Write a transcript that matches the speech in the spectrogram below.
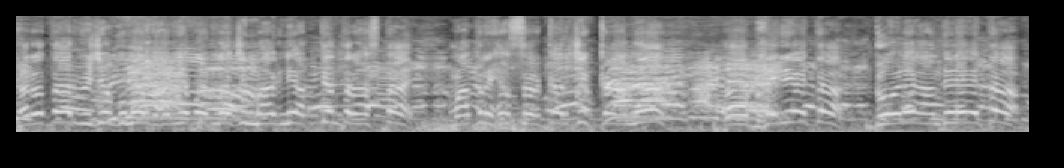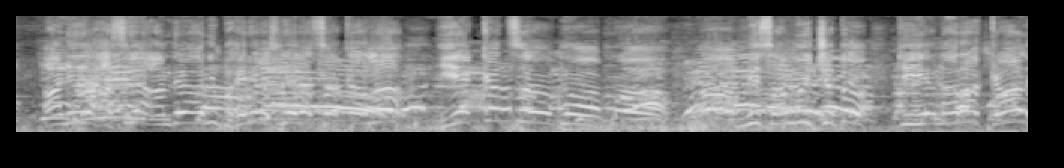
खरं तर विजयकुमार घाडगे पाटलाची मागणी अत्यंत रास्त आहे. मात्र ह्या सरकारचे कानं भैरे आहेत डोळे आंधळे आहेत आणि असल्या आंधळे आणि भैरे असलेल्या सरकारला एक मी सांगू इच्छितो की येणारा काळ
